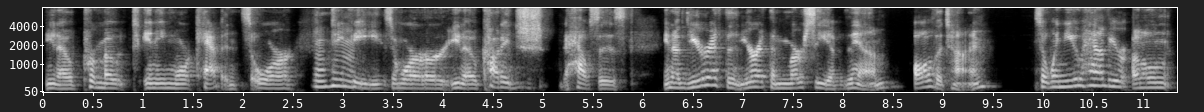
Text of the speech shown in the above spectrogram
you know promote any more cabins or mm-hmm. TVs or you know cottage houses. You know you're at the you're at the mercy of them all the time. So when you have your own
